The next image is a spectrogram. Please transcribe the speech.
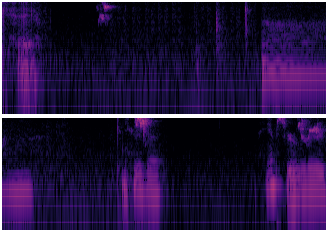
Okay. Um, I can hear the hamster over there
